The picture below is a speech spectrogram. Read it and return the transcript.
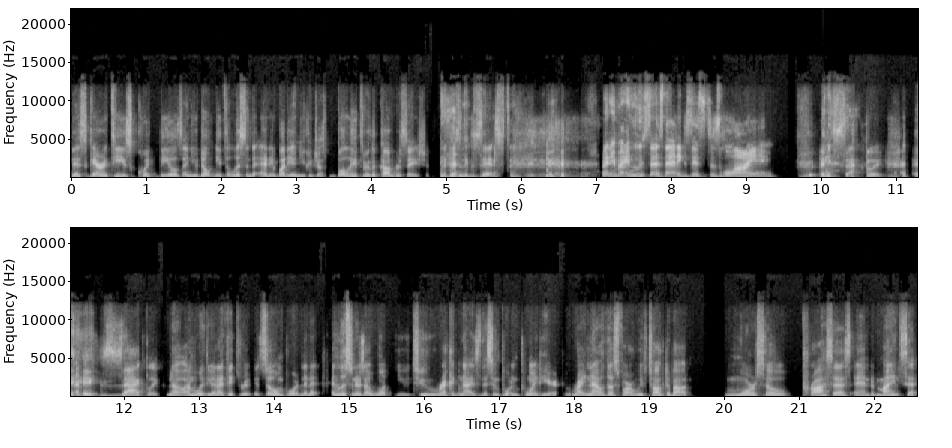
this guarantees quick deals, and you don't need to listen to anybody, and you could just bully through the conversation. It doesn't exist. Anybody who says that exists is lying. exactly. Exactly. No i'm with you and i think it's so important and, and listeners i want you to recognize this important point here. Right now thus far we've talked about more so process and mindset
